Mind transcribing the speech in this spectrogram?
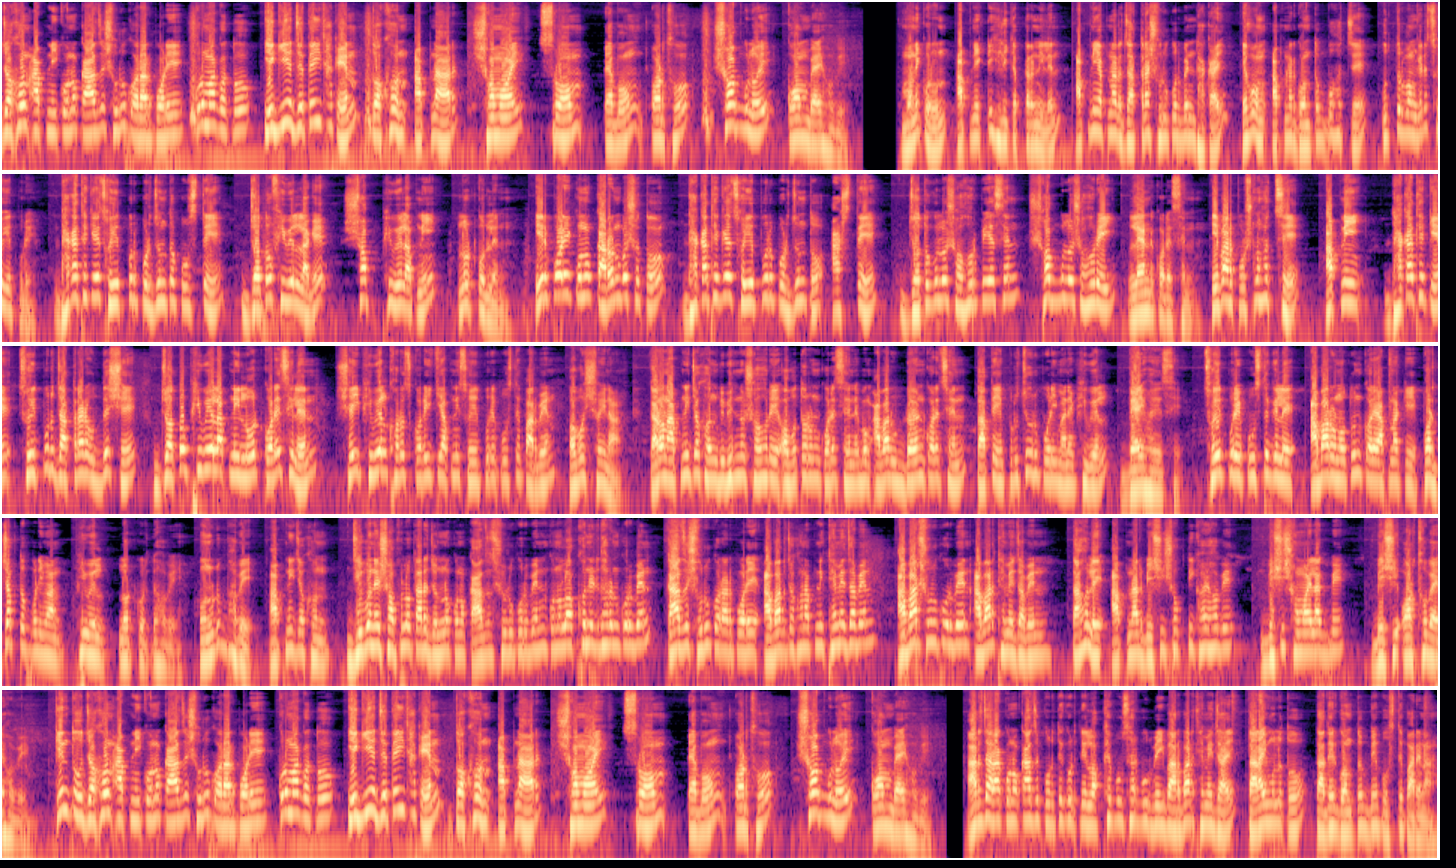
যখন আপনি কোনো কাজ শুরু করার পরে ক্রমাগত এগিয়ে যেতেই থাকেন, তখন আপনার সময়, শ্রম এবং অর্থ সবগুলোই কম ব্যয় হবে। মনে করুন, আপনি একটি হেলিকপ্টার নিলেন, আপনি আপনার যাত্রা শুরু করবেন ঢাকায় এবং আপনার গন্তব্য হচ্ছে উত্তরবঙ্গের সৈয়দপুরে। ঢাকা থেকে সৈয়দপুর পর্যন্ত পৌঁছতে যত ফিউয়েল লাগে, সব ফিউয়েল আপনি লোড করলেন। এরপরে কোনো কারণবশত ঢাকা থেকে সৈয়দপুর পর্যন্ত আসতে যতগুলো শহর পেয়েছেন, সবগুলো শহরেই ল্যান্ড করেছেন। এবার প্রশ্ন হচ্ছে, আপনি ঢাকা থেকে সৈয়দপুর যাত্রার উদ্দেশ্যে যত ফিউয়েল আপনি লোড করেছিলেন, সেই ফিউয়েল খরচ করেই কি আপনি সৈয়দপুরে পৌঁছতে পারবেন? অবশ্যই না। কারণ আপনি যখন বিভিন্ন শহরে অবতরণ করেছেন এবং আবার উড্ডয়ন করেছেন, তাতে প্রচুর পরিমাণে ফিউয়েল ব্যয় হয়েছে। সৈয়দপুরে পৌঁছতে গেলে আবারও নতুন করে আপনাকে পর্যাপ্ত পরিমাণ ফিউয়েল লোড করতে হবে। অনুরূপভাবে আপনি যখন জীবনে সফলতার জন্য কোনো কাজ শুরু করবেন, কোনো লক্ষ্য নির্ধারণ করবেন, কাজ শুরু করার পরে আবার যখন আপনি থেমে যাবেন, আবার শুরু করবেন, আবার থেমে যাবেন, তাহলে আপনার বেশি শক্তি ক্ষয় হবে, বেশি সময় লাগবে, বেশি অর্থ ব্যয় হবে। কিন্তু যখন আপনি কোনো কাজ শুরু করার পরে ক্রমাগত এগিয়ে যেতেই থাকেন, তখন আপনার সময়, শ্রম এবং অর্থ সবগুলোই কম ব্যয় হবে। আর যারা কোনো কাজ করতে করতে লক্ষ্যে পৌঁছার পূর্বেই বারবার থেমে যায়, তারাই মূলত তাদের গন্তব্যে পৌঁছতে পারে না।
